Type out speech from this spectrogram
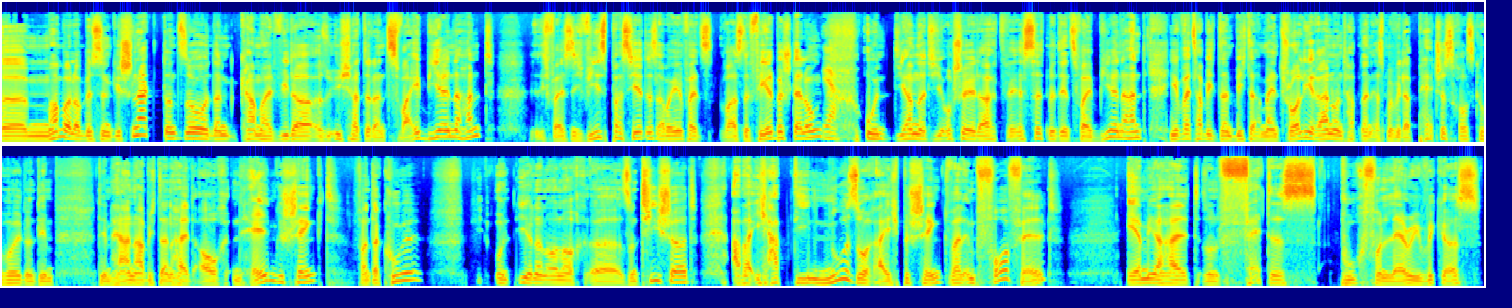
ähm, haben wir noch ein bisschen geschnackt und so. Und dann kam halt wieder, also ich hatte dann zwei Bier in der Hand. Ich weiß nicht, wie es passiert ist, aber jedenfalls war es eine Fehlbestellung. Ja. Und die haben natürlich auch schon gedacht, wer ist das mit den zwei Bier in der Hand? Jedenfalls habe ich dann bin ich da an meinen Trolley ran und habe dann erstmal wieder Patches rausgeholt und dem dem Herrn habe ich dann halt auch einen Helm geschenkt. Fand er cool. Und ihr dann auch noch äh, so ein T-Shirt. Aber ich habe die nur so reich beschenkt, weil im Vorfeld er mir halt so ein fettes Buch von Larry Wickers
